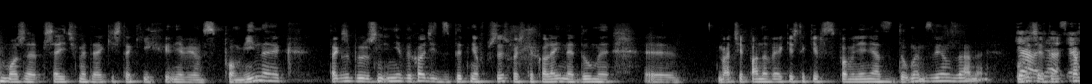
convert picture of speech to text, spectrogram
może przejdźmy do jakichś takich, nie wiem, wspominek, tak żeby już nie wychodzić zbytnio w przyszłość, te kolejne Dumy. Y, macie panowie jakieś takie wspomnienia z Dumem związane? Ja, Wiecie, ja, to jest ja,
